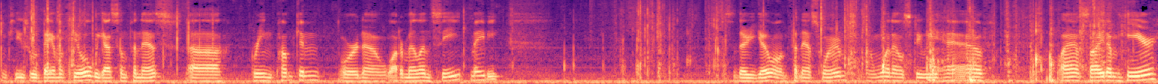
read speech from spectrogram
infused with Bama fuel, we got some finesse uh, green pumpkin or no watermelon seed maybe. So there you go on finesse worms. And what else do we have? Last item here.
